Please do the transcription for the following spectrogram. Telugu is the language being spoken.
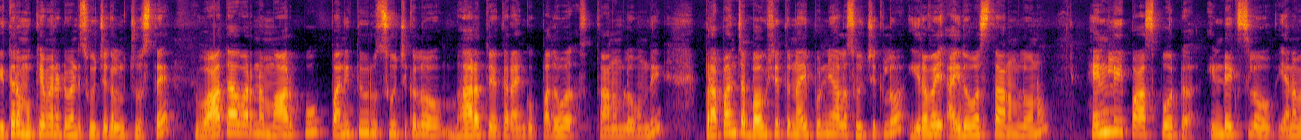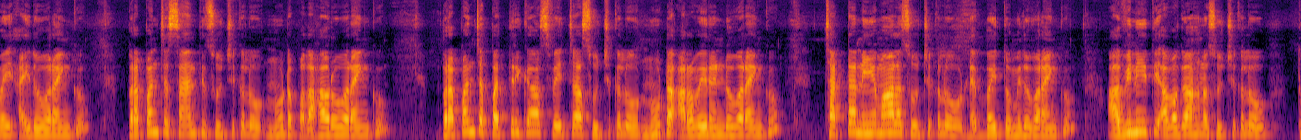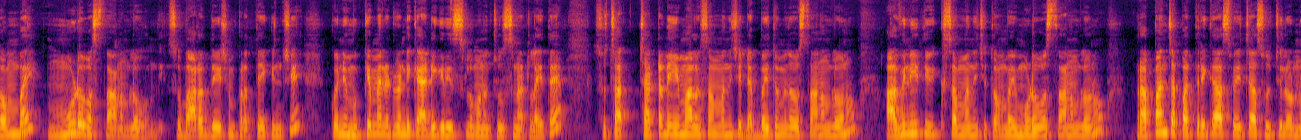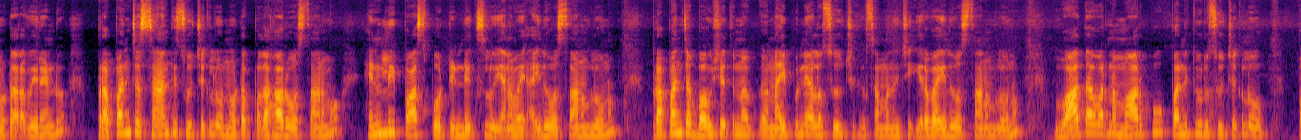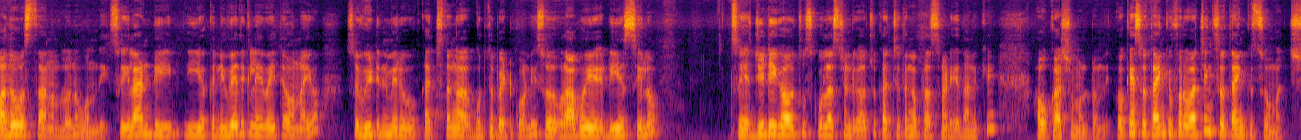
ఇతర ముఖ్యమైనటువంటి సూచికలను చూస్తే వాతావరణ మార్పు పనితీరు సూచికలో భారత్ యొక్క ర్యాంకు పదవ స్థానంలో ఉంది. ప్రపంచ భవిష్యత్తు నైపుణ్యాల సూచికలో ఇరవై ఐదవ స్థానంలోను హెన్లీ పాస్పోర్ట్ ఇండెక్స్లో ఎనభై ఐదవ ర్యాంకు ప్రపంచ శాంతి సూచికలో నూట పదహారవ ర్యాంకు ప్రపంచ పత్రికా స్వేచ్ఛా సూచికలో నూట అరవై రెండవ ర్యాంకు చట్ట నియమాల సూచికలో డెబ్బై తొమ్మిదవ ర్యాంకు అవినీతి అవగాహన సూచికలో తొంభై మూడవ స్థానంలో ఉంది. సో భారతదేశం ప్రత్యేకించి కొన్ని ముఖ్యమైనటువంటి కేటగిరీస్లో మనం చూసినట్లయితే సో చట్ట నియమాలకు సంబంధించి డెబ్బై తొమ్మిదవ స్థానంలోను అవినీతికి సంబంధించి తొంభై మూడవ స్థానంలోను ప్రపంచ పత్రికా స్వేచ్ఛా సూచిలో నూట అరవై రెండు ప్రపంచ శాంతి సూచికలో నూట పదహారవ స్థానము హెన్లీ పాస్పోర్ట్ ఇండెక్స్లో ఎనభై ఐదవ స్థానంలోను ప్రపంచ భవిష్యత్తు నైపుణ్యాల సూచికకు సంబంధించి ఇరవై ఐదవ స్థానంలోను వాతావరణ మార్పు పనితీరు సూచికలో పదవ స్థానంలోనూ ఉంది. సో ఇలాంటి ఈ యొక్క నివేదికలు ఏవైతే ఉన్నాయో సో వీటిని మీరు ఖచ్చితంగా గుర్తుపెట్టుకోండి. సో రాబోయే డిఎస్సిలో సో ఎస్జిటి కావచ్చు స్కూల్ అసిస్టెంట్ కావచ్చు ఖచ్చితంగా ప్రశ్న అడిగేదానికి అవకాశం ఉంటుంది. Okay so thank you for watching. So thank you so much.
